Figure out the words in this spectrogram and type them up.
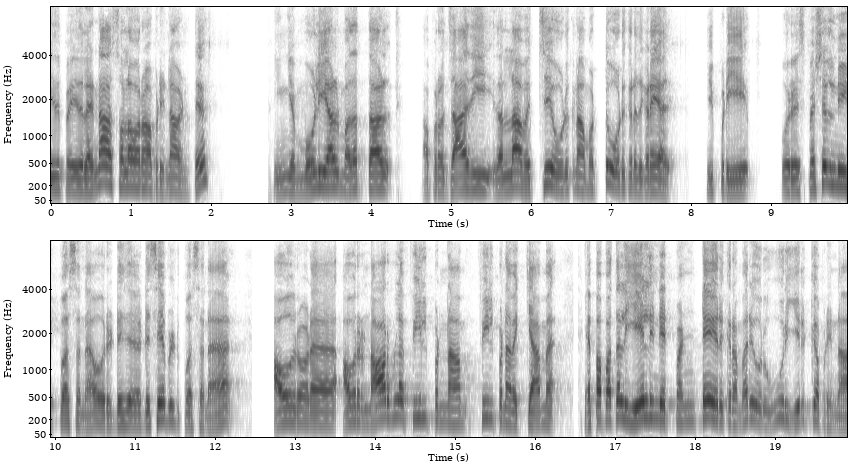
இது இப்போ இதில் என்ன சொல்ல வரோம் அப்படின்னா வந்துட்டு இங்கே மொழியால் மதத்தால் அப்புறம் ஜாதி இதெல்லாம் வச்சு ஒடுக்குனா மட்டும் ஒடுக்குறது கிடையாது. இப்படி ஒரு ஸ்பெஷல் நீட் பர்சனை ஒரு டி டிசேபிள்டு பர்சனை அவரோட அவர் நார்மலாக ஃபீல் பண்ணா ஃபீல் பண்ண வைக்காம எப்போ பார்த்தாலும் ஏலினேட் பண்ணிட்டே இருக்கிற மாதிரி ஒரு ஊர் இருக்கு அப்படின்னா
